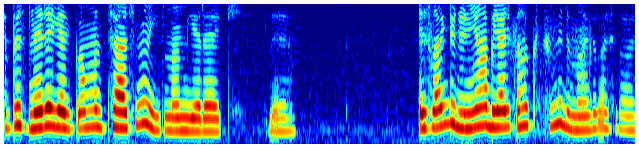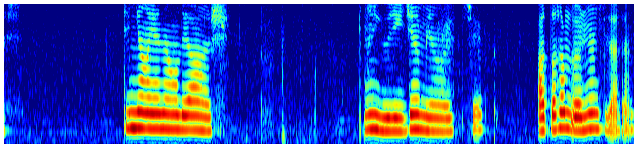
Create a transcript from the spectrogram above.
E biz nereye geldik? Ben bunun tersine mi gitmem gerekli? E sanki dünya birazcık daha küçülmedi mi arkadaşlar? Dünyaya ne oluyor? Ne yürüyeceğim ya. Atlasam da ölmem ki zaten.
